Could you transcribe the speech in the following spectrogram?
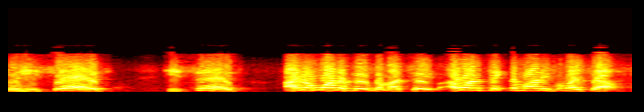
So he said, he said, I don't want to build the matzeva. I want to take the money for myself.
